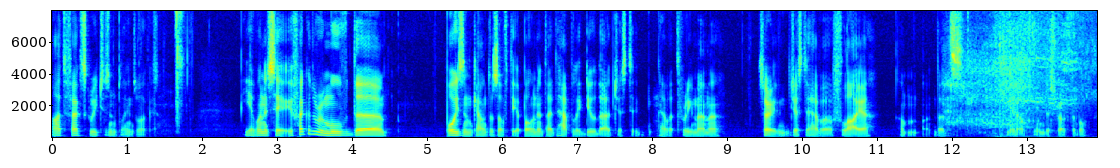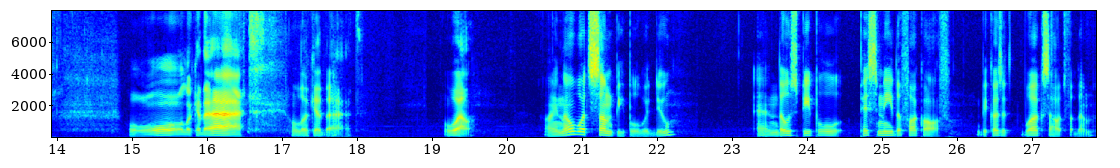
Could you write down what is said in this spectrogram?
artifacts, creatures, and planeswalkers. Yeah, when I want to say, if I could remove the poison counters of the opponent, I'd happily do that just to have a 3 mana. Sorry, just to have a flyer. Um, that's, you know, indestructible. Oh, Oh, look at that. Look at that. Well, I know what some people would do. And those people piss me the fuck off. Because it works out for them.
